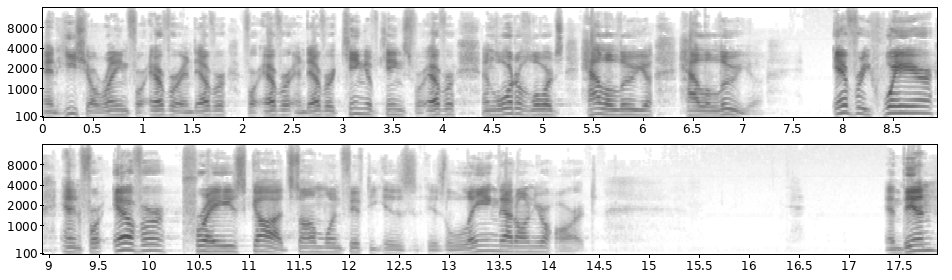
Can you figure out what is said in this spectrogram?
and he shall reign forever and ever, forever and ever, King of kings forever, and Lord of lords. Hallelujah, hallelujah. Everywhere and forever praise God. Psalm 150 is, is laying that on your heart. And then,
